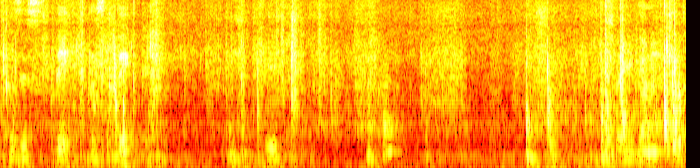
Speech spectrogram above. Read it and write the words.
Because this is thick. It's thick. Okay. So you're going to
